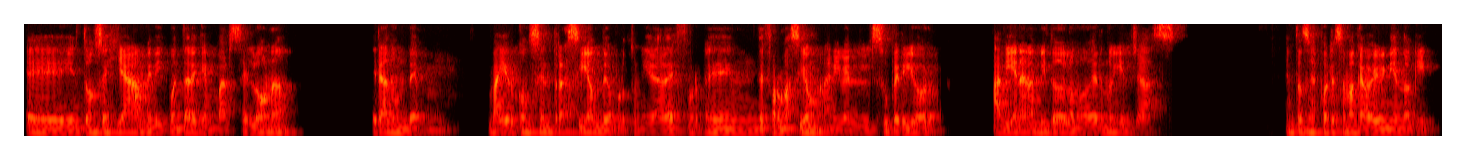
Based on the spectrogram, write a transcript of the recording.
Eh, y entonces ya me di cuenta de que en Barcelona era donde mayor concentración de oportunidades em, de formación a nivel superior había en el ámbito de lo moderno y el jazz. Entonces por eso me acabé viniendo aquí.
